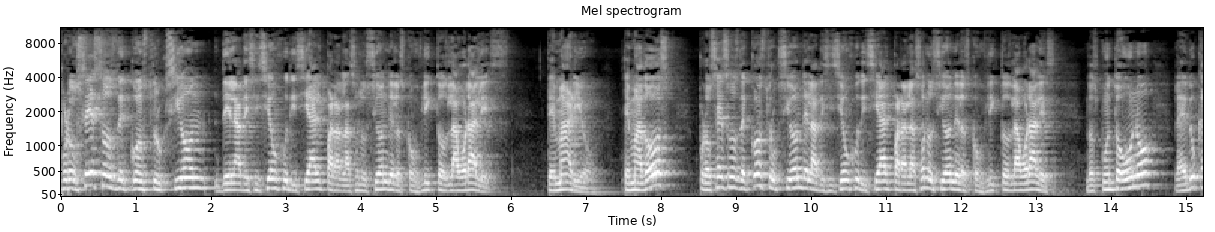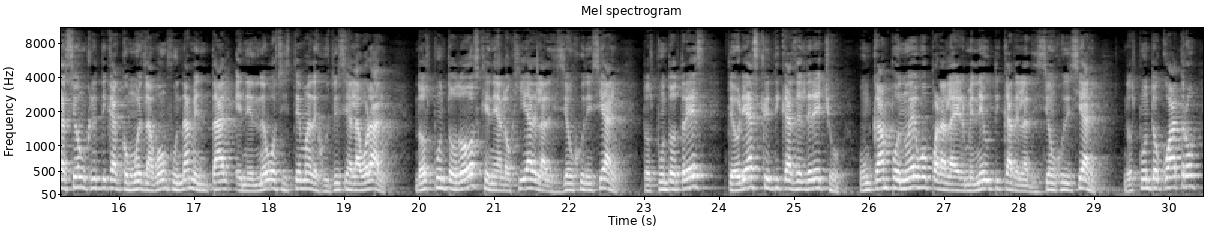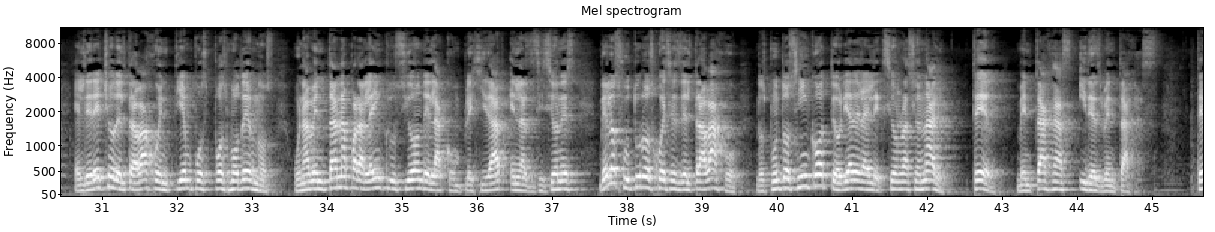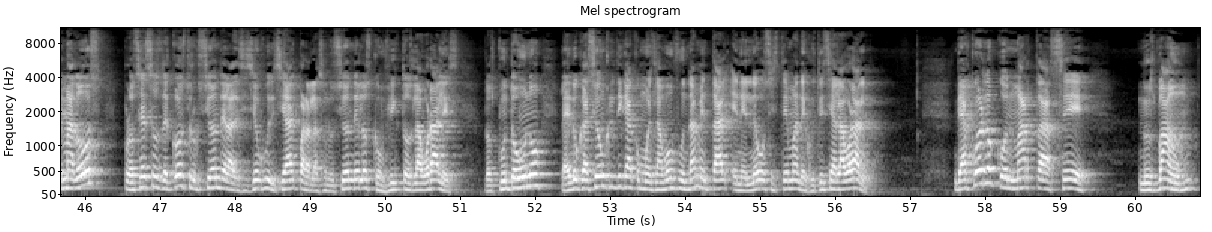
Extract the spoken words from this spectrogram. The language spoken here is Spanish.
Procesos de construcción de la decisión judicial para la solución de los conflictos laborales. Temario. Tema 2. Procesos de construcción de la decisión judicial para la solución de los conflictos laborales. 2.1. La educación crítica como eslabón fundamental en el nuevo sistema de justicia laboral. 2.2. Genealogía de la decisión judicial. 2.3. Teorías críticas del derecho. Un campo nuevo para la hermenéutica de la decisión judicial. 2.4. El derecho del trabajo en tiempos postmodernos. Una ventana para la inclusión de la complejidad en las decisiones de los futuros jueces del trabajo. 2.5. Teoría de la elección racional. TED. Ventajas y desventajas. Tema 2. Procesos de construcción de la decisión judicial para la solución de los conflictos laborales. 2.1. La educación crítica como eslabón fundamental en el nuevo sistema de justicia laboral. De acuerdo con Marta C. Nussbaum,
